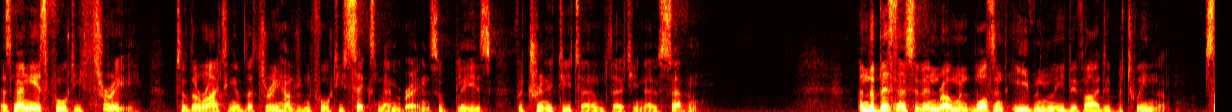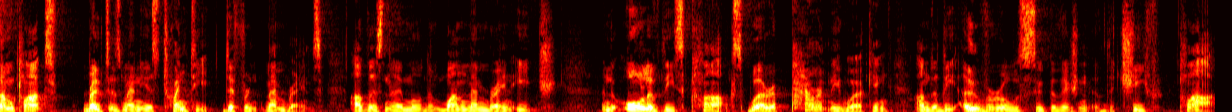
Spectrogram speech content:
as many as 43 to the writing of the 346 membranes of pleas for Trinity Term 1307. And the business of enrolment wasn't evenly divided between them. Some clerks wrote as many as 20 different membranes, others no more than one membrane each. And all of these clerks were apparently working under the overall supervision of the chief clerk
